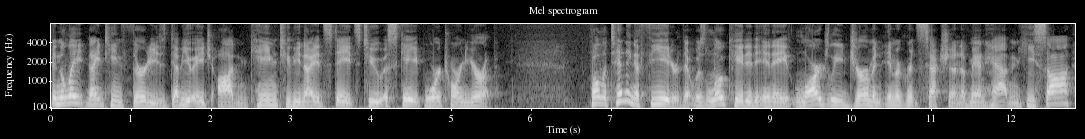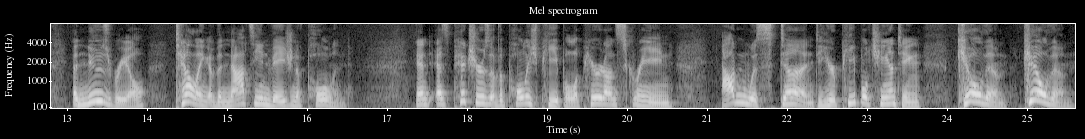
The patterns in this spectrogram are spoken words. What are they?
In the late 1930s, W.H. Auden came to the United States to escape war torn Europe. While attending a theater that was located in a largely German immigrant section of Manhattan, he saw a newsreel telling of the Nazi invasion of Poland. And as pictures of the Polish people appeared on screen, Auden was stunned to hear people chanting, Kill them! Kill them!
